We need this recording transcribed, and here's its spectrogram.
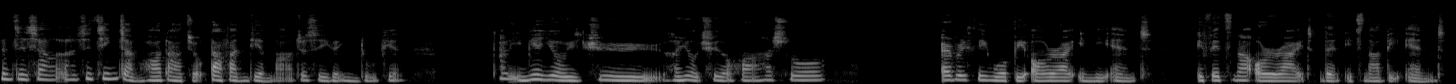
甚至像是金盏花大酒大饭店嘛，就是一个印度片，它里面有一句很有趣的话，他说：“Everything will be all right in the end. If it's not all right, then it's not the end.”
